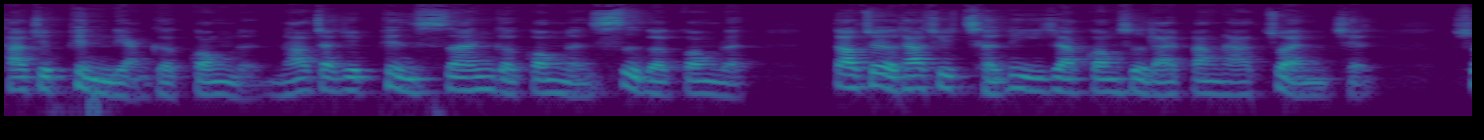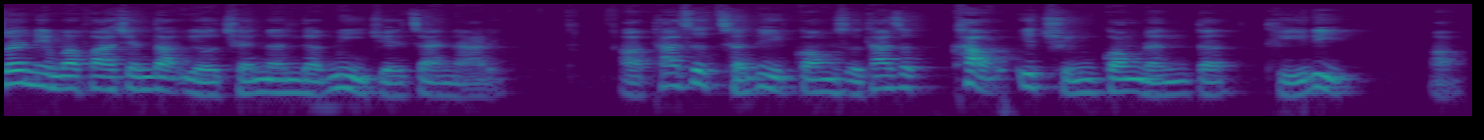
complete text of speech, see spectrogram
他去聘两个工人，然后再去聘三个工人、四个工人，到最后他去成立一家公司来帮他赚钱。所以你有没有发现到有钱人的秘诀在哪里？啊，他是成立公司，他是靠一群工人的体力啊，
